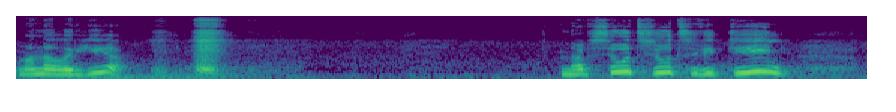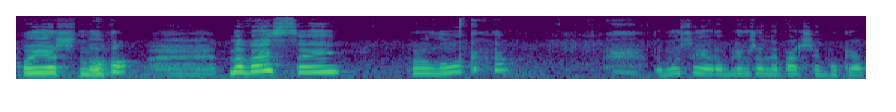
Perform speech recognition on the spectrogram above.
У мене алергія. На всю цю цвітінь пишно, на весь цей пилок. Тому що я роблю вже не перший букет.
